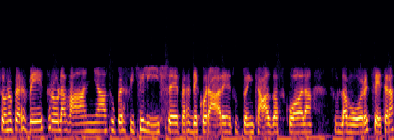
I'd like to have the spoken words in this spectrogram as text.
sono per vetro, lavagna, superfici lisce, per decorare tutto in casa, a scuola, sul lavoro, eccetera,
